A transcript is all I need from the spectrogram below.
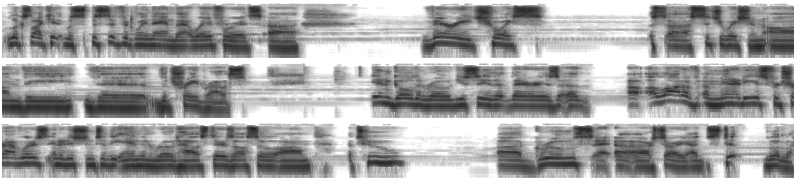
Looks like it was specifically named that way for its uh very choice uh, situation on the the the trade routes. In Golden Road, you see that there is a a, a lot of amenities for travelers in addition to the inn and roadhouse there's also um two uh grooms uh, uh or sorry uh, still blah, blah.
